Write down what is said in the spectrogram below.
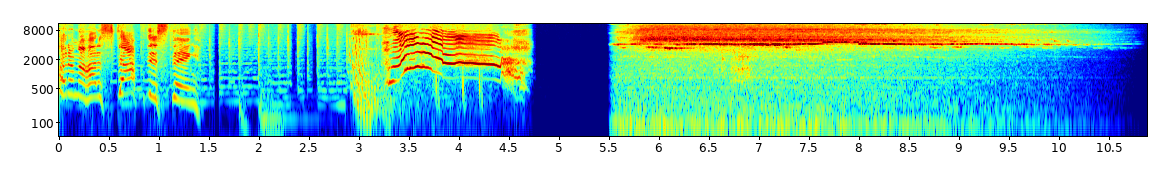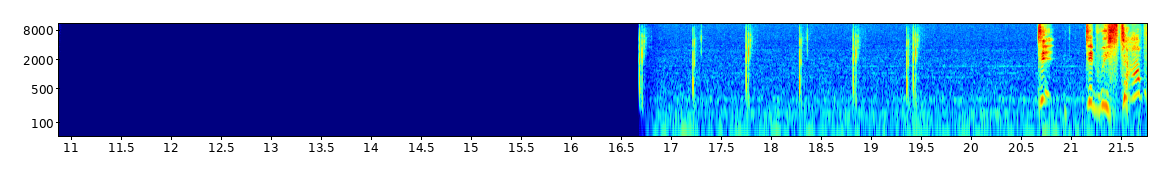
I don't know how to stop this thing! Did, did we stop?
